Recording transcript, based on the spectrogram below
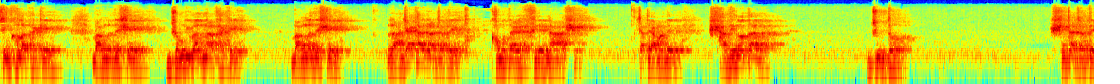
শৃঙ্খলা থাকে, বাংলাদেশে জঙ্গিবাদ না থাকে, বাংলাদেশে রাজাকার রাজাতে ক্ষমতায় ফিরে না আসে, যাতে আমাদের স্বাধীনতার যুদ্ধ সেটা যাতে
